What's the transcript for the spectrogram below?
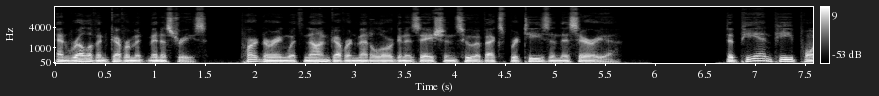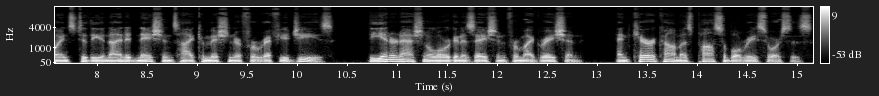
and relevant government ministries, partnering with non governmental organizations who have expertise in this area. The PNP points to the United Nations High Commissioner for Refugees, the International Organization for Migration, and CARICOM as possible resources.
